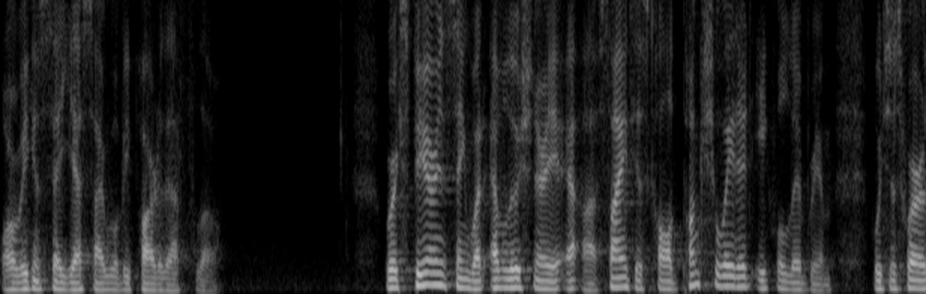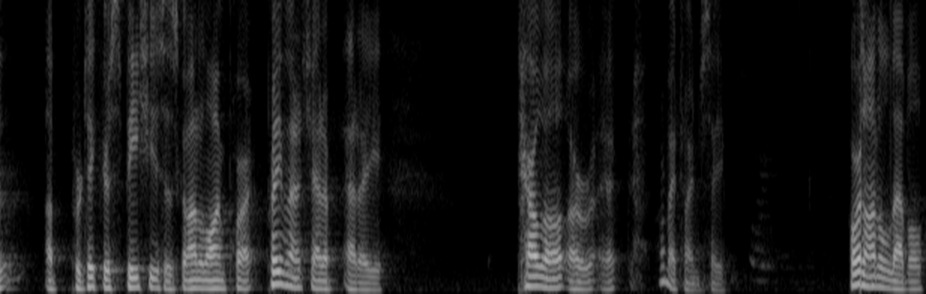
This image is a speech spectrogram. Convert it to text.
or we can say, Yes, I will be part of that flow. We're experiencing what evolutionary uh, uh scientists call punctuated equilibrium, which is where a particular species has gone along pretty much at a, at a parallel, or uh, what am I trying to say? Horizontal level,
